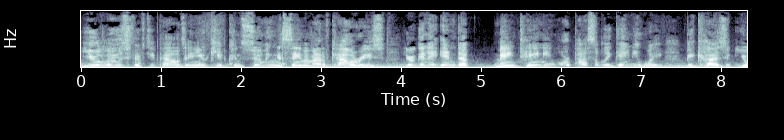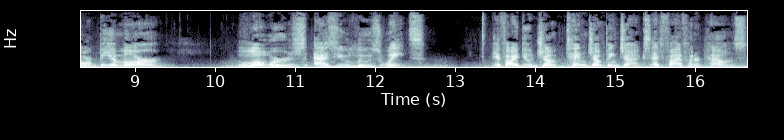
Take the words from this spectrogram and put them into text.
you lose 50 pounds and you keep consuming the same amount of calories, you're going to end up maintaining or possibly gaining weight because your BMR lowers as you lose weight. If I do jump 10 jumping jacks at 500 pounds,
